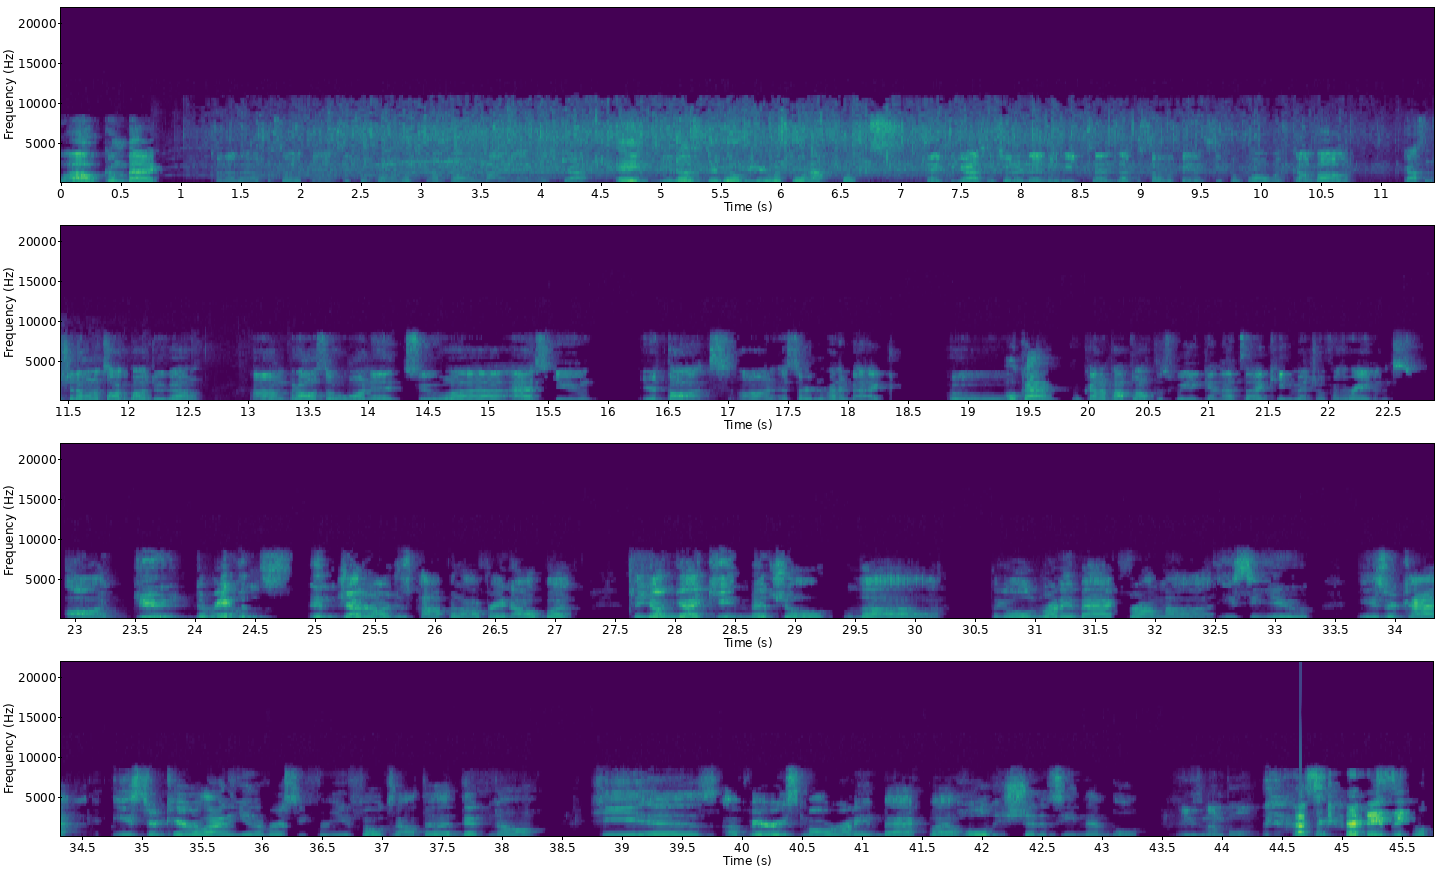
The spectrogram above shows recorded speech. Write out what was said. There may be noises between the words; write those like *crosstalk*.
Welcome back to another episode of Fantasy Football with Gumbo. My name is Josh. Hey, you know it's Duke over here. What's going on, folks? Thank you guys for tuning in to Week 10's episode of Fantasy Football with Gumbo. Got some shit I want to talk about, Dugo. Um, but also wanted to uh, ask you your thoughts on a certain running back who Okay. who kind of popped off this week, and that's uh, Keaton Mitchell for the Ravens. Oh, dude, the Ravens in general are just popping off right now. But the young guy Keaton Mitchell, the the old running back from uh, ECU, Eastern Ca- Eastern Carolina University, for you folks out there that didn't know, he is a very small running back, but holy shit, is he nimble? He's nimble. *laughs* *laughs* that's a crazy one.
